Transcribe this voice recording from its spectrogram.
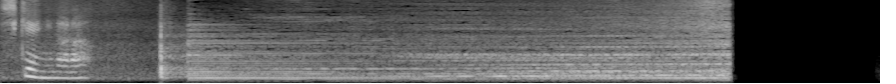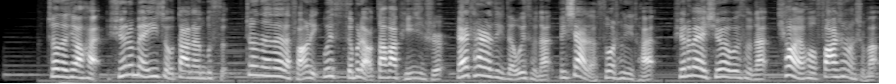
死刑にならん。 这次跳海，学生妹依旧大难不死。正在待在房里为死不了大发脾气时，来探视自己的猥琐男被吓得缩成一团。学生妹询问猥琐男跳海后发生了什么。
